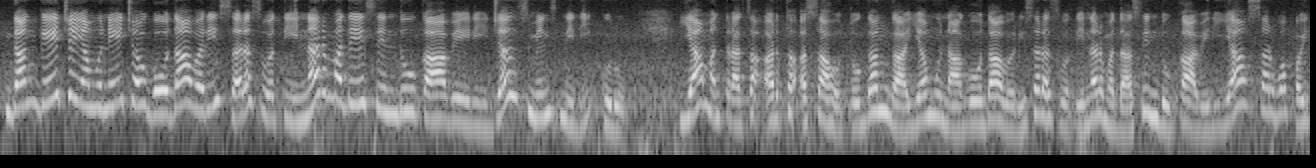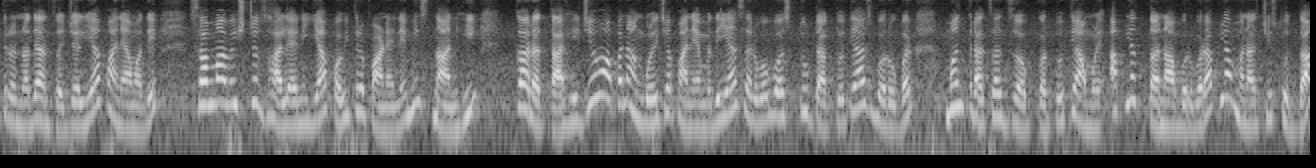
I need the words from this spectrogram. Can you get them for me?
गंगेच यमुनेच यमुने च गोदावरी सरस्वती नर्मदे सिंधू कावेरी जल्स मीन्स निधी कुरु या मंत्राचा अर्थ असा होतो गंगा यमुना गोदावरी सरस्वती नर्मदा सिंधू कावेरी या सर्व पवित्र नद्यांचं जल या पाण्यामध्ये समाविष्ट झाल्याने या पवित्र पाण्याने मी स्नानही करत आहे. जेव्हा आपण आंघोळीच्या पाण्यामध्ये या सर्व वस्तू टाकतो त्याचबरोबर मंत्राचा जप करतो त्यामुळे आपल्या तणाबरोबर आपल्या मनाची सुद्धा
